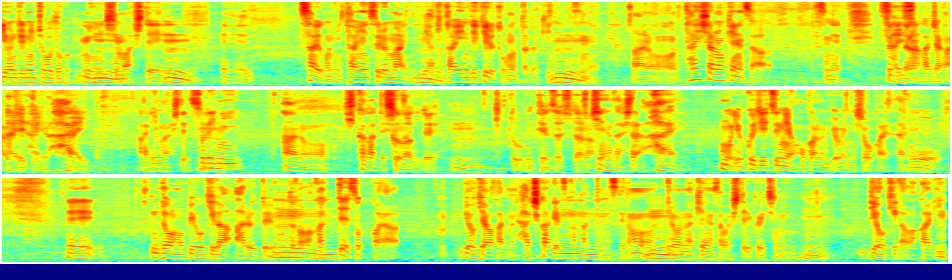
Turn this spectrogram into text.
40日ほど入院しまして、うん、えー、最後に退院する前にやっと退院できると思った時にですね、うん、あの代謝の検査ですね。全ての赤ちゃんが受けている、はい、はい、ありましてそれに、あの引っかかってしまい、ちょっと検査したら。検査したらはい。もう翌日には他の病院に紹介されてでどうも病気があるということが分かって、そこから病気が分かるまで8か月かかったんですけども、いろんな検査をしていくうちに病気が分かり、ちょ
